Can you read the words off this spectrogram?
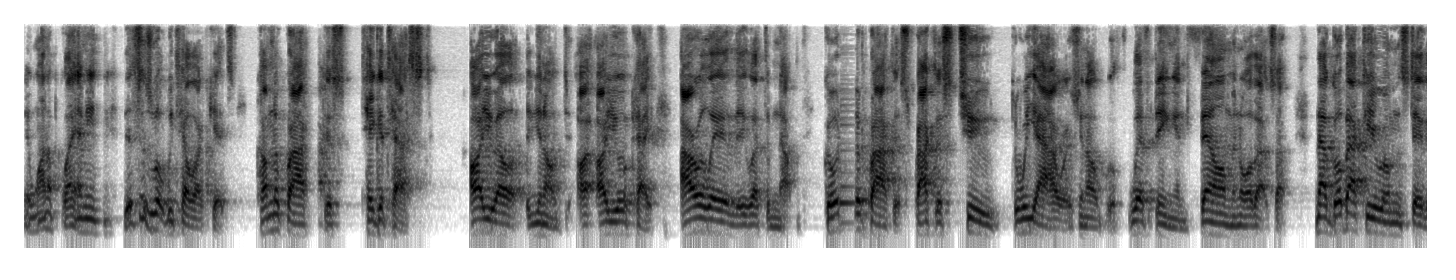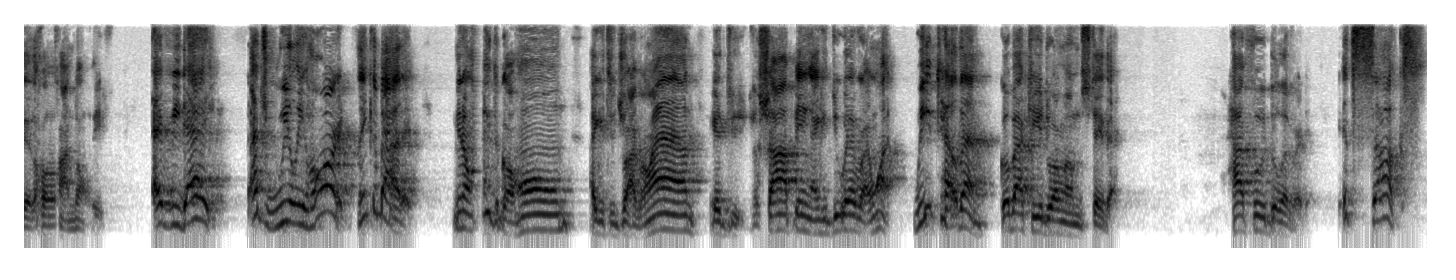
They want to play. I mean, this is what we tell our kids: come to practice, take a test, are you, you know, are, are you okay? Hour later, they let them know. Go to practice. Practice two, three hours, you know, with lifting and film and all that stuff. Now go back to your room and stay there the whole time. Don't leave. Every day. That's really hard. Think about it. You know, I get to go home. I get to drive around. I get to go shopping. I can do whatever I want. We tell them, go back to your dorm room and stay there. Have food delivered. It sucks,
